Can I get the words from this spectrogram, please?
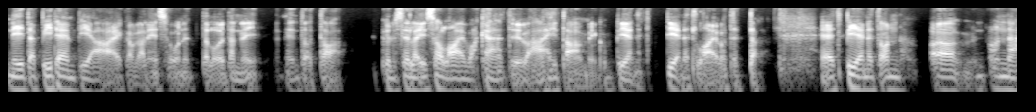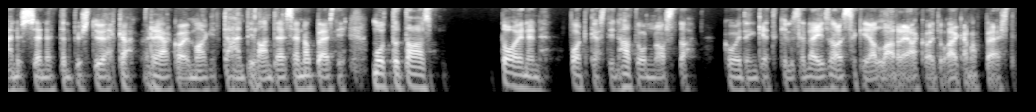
niitä pidempiä aikavälin suunnitteluita, niin, niin tota, kyllä siellä iso laiva kääntyy vähän hitaammin kuin pienet, pienet laivat, että, että pienet on, äh, on nähnyt sen, että ne pystyy ehkä reagoimaankin tähän tilanteeseen nopeasti, mutta taas toinen podcastin hatunnosta kuitenkin, että kyllä siellä isoissakin ollaan reagoitu aika nopeasti.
